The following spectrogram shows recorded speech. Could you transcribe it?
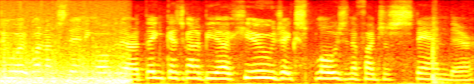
do it when I'm standing over there. I think it's gonna be a huge explosion if I just stand there.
